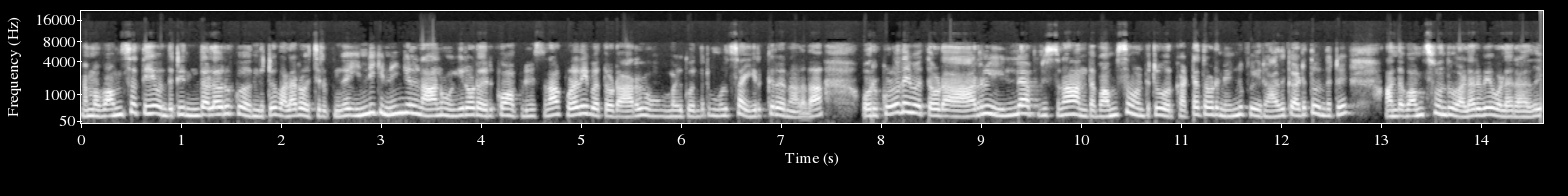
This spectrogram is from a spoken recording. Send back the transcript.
நம்ம வம்சத்தையே வந்துட்டு இந்த அளவுக்கு வந்துட்டு வளர வச்சிருக்குங்க. இன்னைக்கு நீங்கள் நானும் உயிரோட இருக்கோம் அப்படின்னு சொன்னா குலதெய்வத்தோட அருள் உங்களுக்கு வந்துட்டு முழுசா இருக்கிறதுனாலதான் ஒரு குலதெய்வத்தோட அருள் இல்லை அப்படின்னு சொன்னா அந்த வம்சம் வந்துட்டு ஒரு கட்டத்தோட நின்று போயிடும் அதுக்கு அடுத்து வந்துட்டு அந்த வம்சம் வந்து வளரவே வளராது.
